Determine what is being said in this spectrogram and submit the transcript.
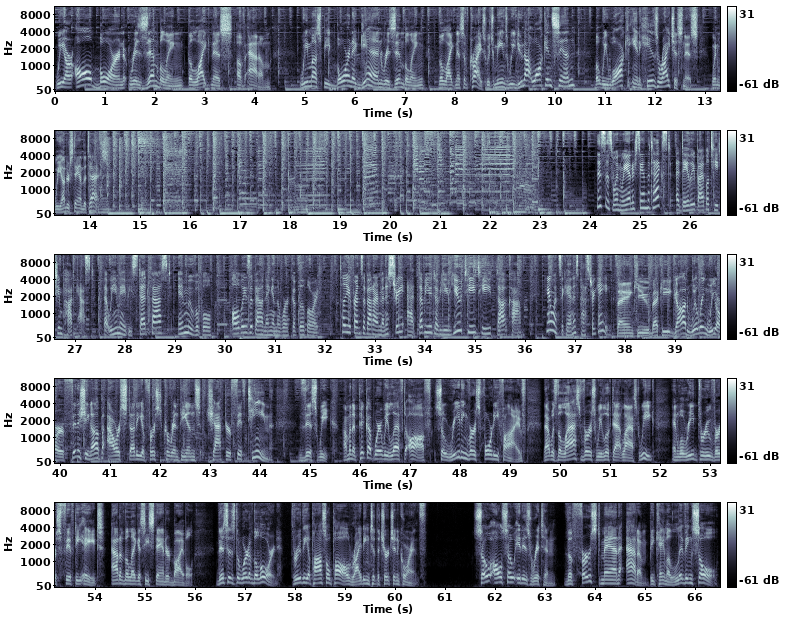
We are all born resembling the likeness of Adam. We must be born again resembling the likeness of Christ, which means we do not walk in sin, but we walk in his righteousness when we understand the text. This is When We Understand the Text, a daily Bible teaching podcast, that we may be steadfast, immovable, always abounding in the work of the Lord. Tell your friends about our ministry at wwutt.com. Here once again is Pastor Gabe. Thank you, Becky. God willing, we are finishing up our study of 1 Corinthians chapter 15 this week. I'm going to pick up where we left off. So, reading verse 45, that was the last verse we looked at last week, and we'll read through verse 58 out of the Legacy Standard Bible. This is the word of the Lord through the Apostle Paul writing to the church in Corinth. So also it is written, the first man, Adam, became a living soul.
